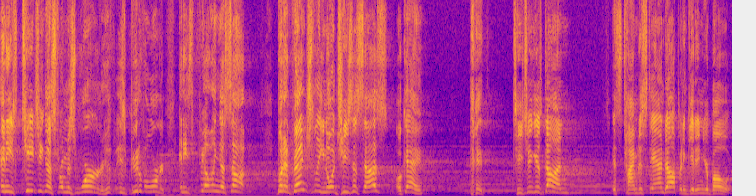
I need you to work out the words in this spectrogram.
and He's teaching us from His Word, His beautiful Word, and He's filling us up. But eventually, you know what Jesus says? Okay, teaching is done. It's time to stand up and get in your boat.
